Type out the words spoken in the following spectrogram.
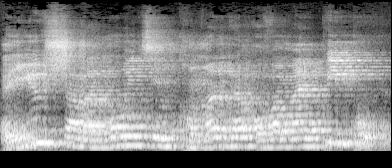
and you shall anoint him commander over my people.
